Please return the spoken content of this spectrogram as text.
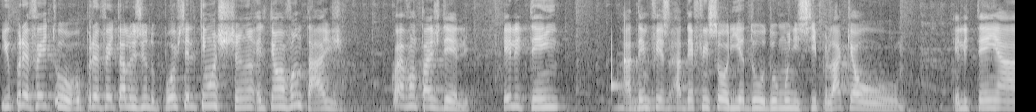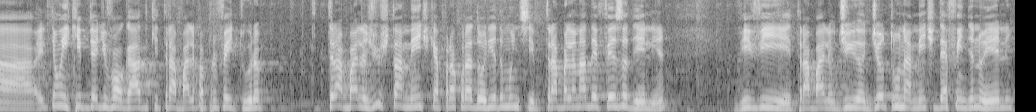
E o prefeito, o prefeito Aluzinho do Posto, ele tem uma chance, ele tem uma vantagem. Qual é a vantagem dele? Ele tem a, defens a defensoria do, do município lá, que é o ele tem a ele tem uma equipe de advogado que trabalha para a prefeitura, que trabalha justamente que é a procuradoria do município, trabalha na defesa dele, né? Vive trabalha dioturnamente defendendo ele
